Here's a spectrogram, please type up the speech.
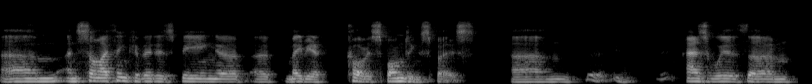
Um, and so I think of it as being a, a maybe a corresponding space, um, as with um,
